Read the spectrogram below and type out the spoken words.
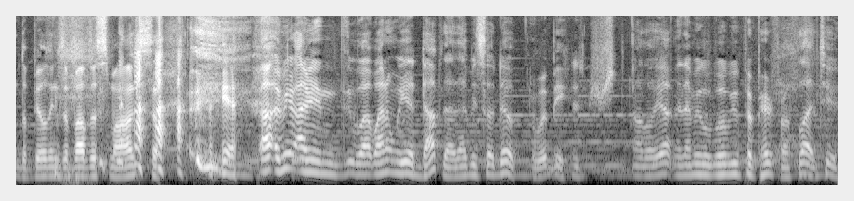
the buildings above the smog. So yeah, Uh, I mean, I mean, why, why don't we adopt that? That'd be so dope. it would be all the way up, and then we we'll be prepared for a flood too.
